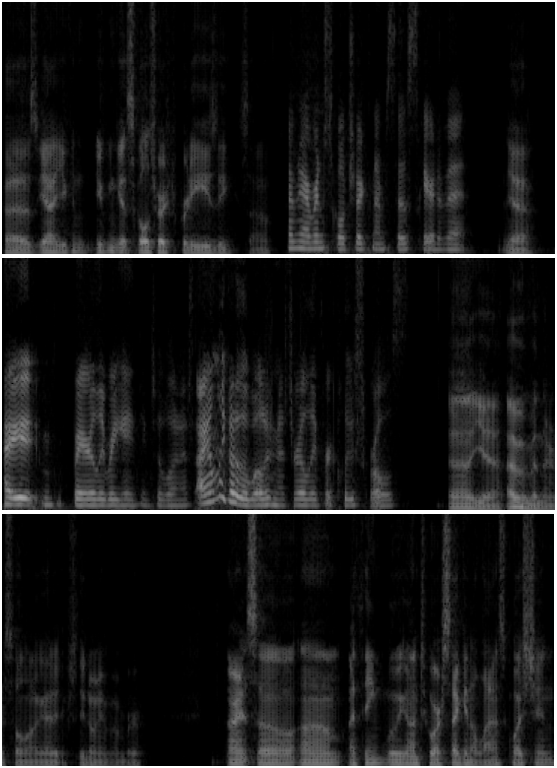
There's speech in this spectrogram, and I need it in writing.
Because yeah, you can you can get skull tricked pretty easy. So I've never been skull tricked and I'm so scared of it. Yeah. I barely bring anything to the wilderness. I only go to the wilderness really for clue scrolls. Uh, yeah, I haven't been there in so long. I actually don't even remember. All right, so um, I think moving on to our second to last question,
